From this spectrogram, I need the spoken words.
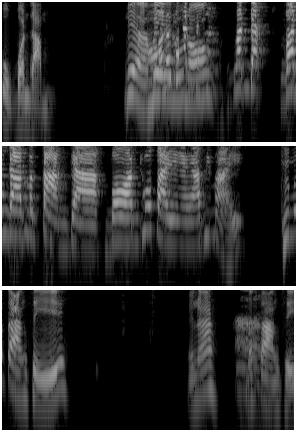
ปลูกบอลดำเนี่ยไม่แล้วรู้น้องบอลดำ บอลดำมันต่างจากบอลทั่วไปยังไงคะพี่ไหมคือมันต่างสี เห็นไหมอ่ามันต่างสี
